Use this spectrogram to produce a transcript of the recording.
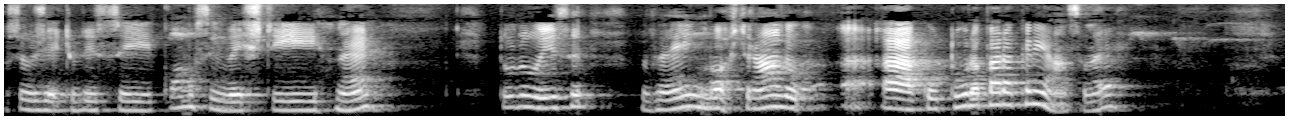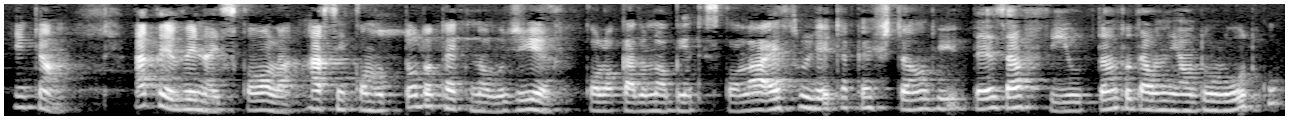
o seu jeito de ser, como se vestir, né? Tudo isso vem mostrando a, a cultura para a criança, né? Então, a TV na escola, assim como toda tecnologia colocada no ambiente escolar, é sujeita à questão de desafio, tanto da união do lúdico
